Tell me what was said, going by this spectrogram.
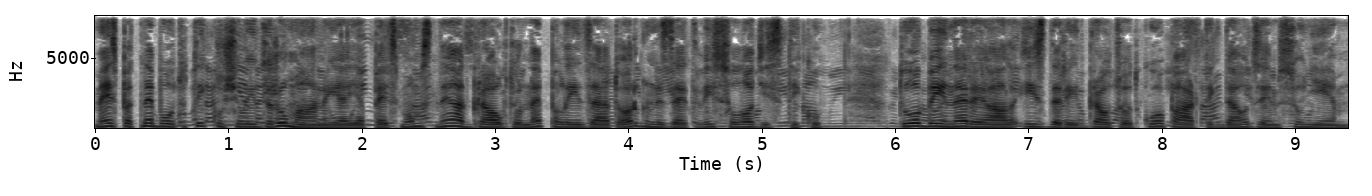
Mēs pat nebūtu tikuši līdz Rumānijai, ja pēc mums neatbrauktu un nepalīdzētu organizēt visu loģistiku. To bija nereāli izdarīt, braucot kopā ar tik daudziem suņiem.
